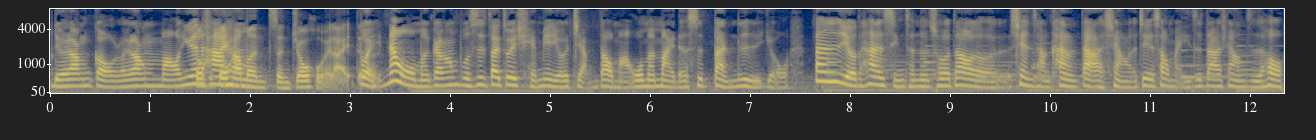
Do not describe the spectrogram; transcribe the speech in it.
流浪狗、流浪猫，因为它被他们拯救回来的。对，那我们刚刚不是在最前面有讲到吗？我们买的是半日游，半日游它的行程呢，除了到了现场看了大象了，介绍每一只大象之后，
